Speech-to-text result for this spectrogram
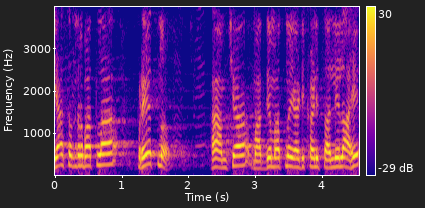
या संदर्भातला प्रयत्न हा आमच्या माध्यमातून या ठिकाणी चाललेला आहे.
